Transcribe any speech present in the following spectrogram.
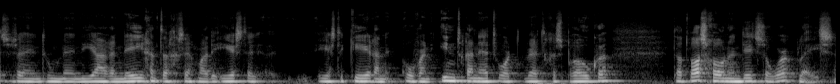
Ze zijn toen in de jaren negentig, zeg maar, de eerste, eerste keer over een intranet wordt, werd gesproken. Dat was gewoon een digital workplace.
